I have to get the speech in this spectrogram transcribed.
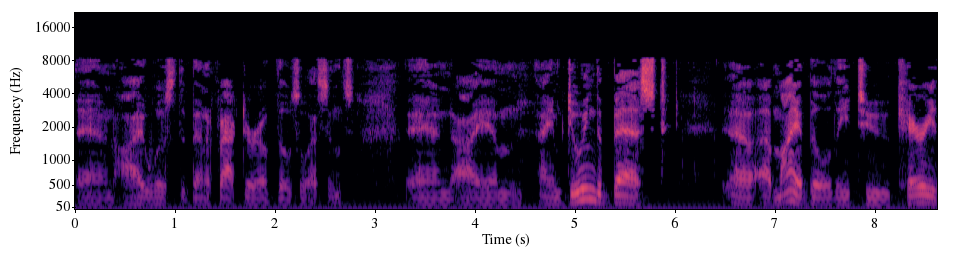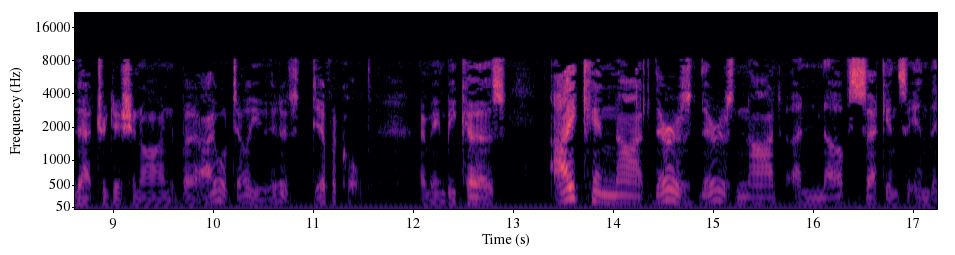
and I was the benefactor of those lessons, and I am. I am doing the best. Uh, of my ability to carry that tradition on, but I will tell you, it is difficult. I mean, because I cannot. There is there is not enough seconds in the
